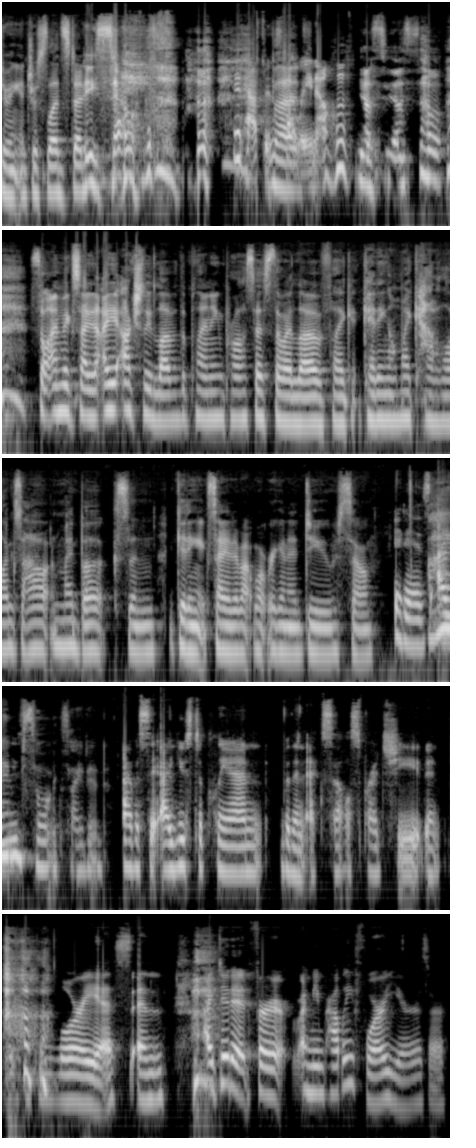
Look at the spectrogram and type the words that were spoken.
doing interest led studies. So it happens that way now. yes, yes. So, so I'm excited. I actually love the planning process, though. I love like getting all my catalogs out and my books and getting excited about what we're going to do. So it is. I'm used, so excited. I would say I used to plan with an Excel spreadsheet and it's glorious. And I did it for, I mean, probably four years or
